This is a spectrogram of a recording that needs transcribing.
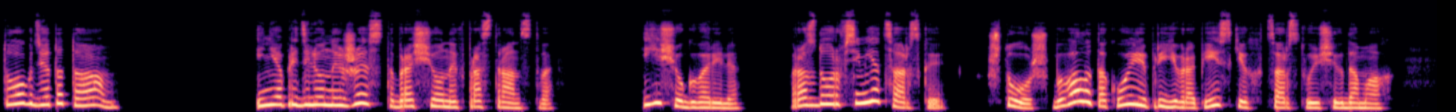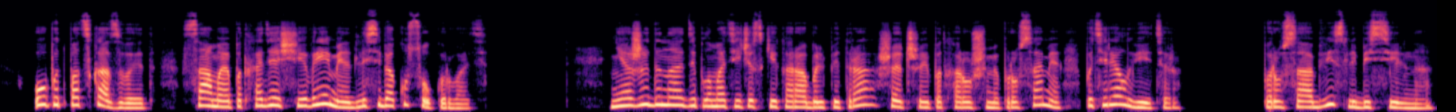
то где-то там. И неопределенный жест, обращенный в пространство. И еще говорили, раздор в семье царской. Что ж, бывало такое и при европейских царствующих домах. Опыт подсказывает, самое подходящее время для себя кусок урвать. Неожиданно дипломатический корабль Петра, шедший под хорошими парусами, потерял ветер. Паруса обвисли бессильно,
